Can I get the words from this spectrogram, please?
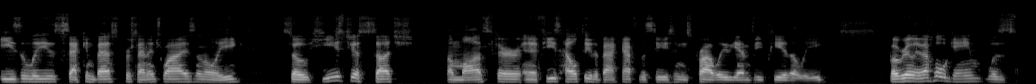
easily second best percentage wise in the league. So he's just such a monster. And if he's healthy the back half of the season, he's probably the MVP of the league. But really, that whole game was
